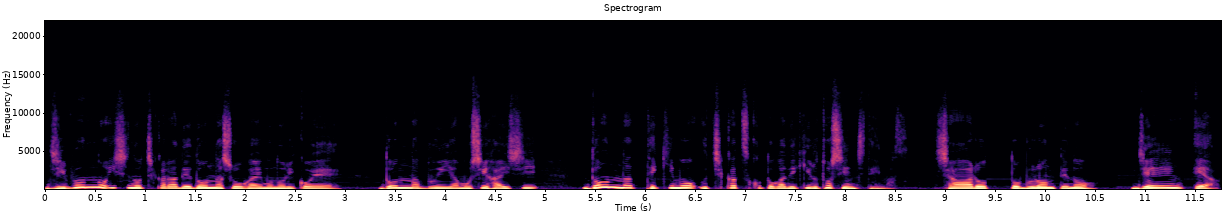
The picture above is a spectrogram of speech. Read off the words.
自分の意志の力でどんな障害も乗り越えどんな分野も支配しどんな敵も打ち勝つことができると信じています。シャーロット・ブロンテのジェーン・エア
